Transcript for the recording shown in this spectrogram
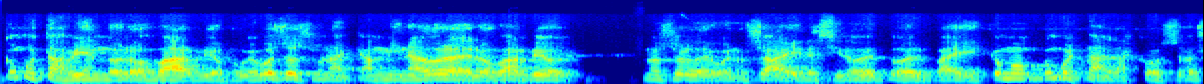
¿Cómo estás viendo los barrios? Porque vos sos una caminadora de los barrios, no solo de Buenos Aires, sino de todo el país. ¿Cómo, cómo están las cosas?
